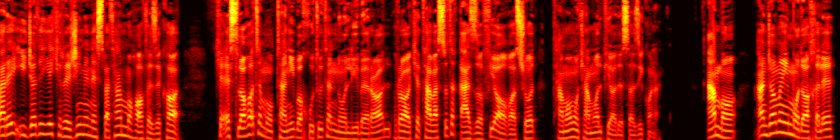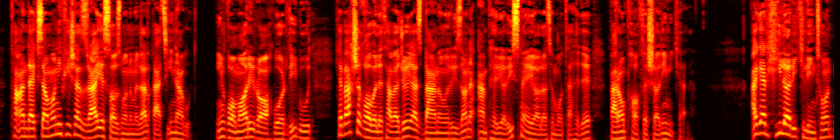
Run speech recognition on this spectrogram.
برای ایجاد یک رژیم نسبتا محافظه کار که اصلاحات مبتنی با خطوط نولیبرال را که توسط قذافی آغاز شد تمام و کمال پیاده سازی کنند. اما انجام این مداخله تا اندک زمانی پیش از رأی سازمان ملل قطعی نبود. این قماری راهبردی بود که بخش قابل توجهی از برنامه ریزان امپریالیسم ایالات متحده بر آن پافشاری می‌کردند. اگر هیلاری کلینتون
